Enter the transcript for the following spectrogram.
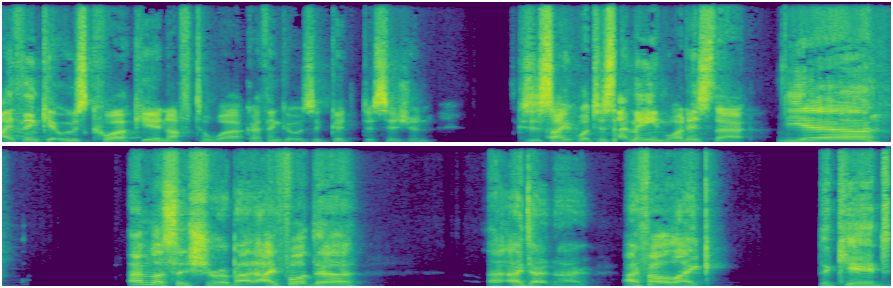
I think it was quirky enough to work. I think it was a good decision because it's like, I- what does that mean? What is that? Yeah, I'm not so sure about it. I thought the, I don't know. I felt like the kid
